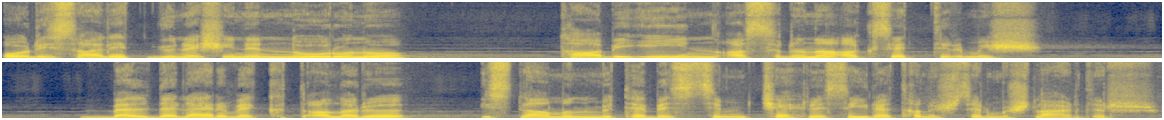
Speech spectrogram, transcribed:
o risalet güneşinin nurunu tabi'in asrına aksettirmiş, beldeler ve kıtaları İslam'ın mütebessim çehresiyle tanıştırmışlardır.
